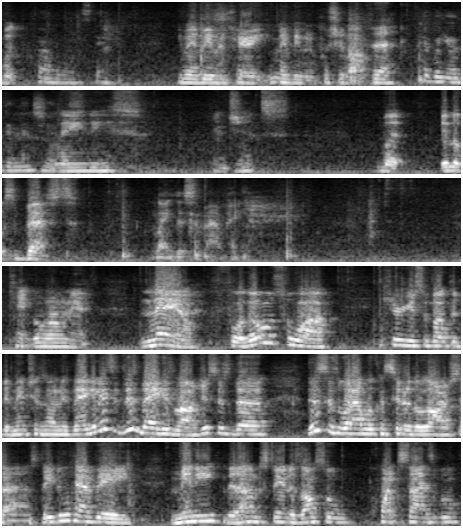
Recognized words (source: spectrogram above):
But Probably won't stay. you may be able to carry, you may be able to push it like that. Here go your dimensions. Ladies and gents. But it looks best like this in my opinion. Can't go wrong there. Now, for those who are curious about the dimensions on this bag, and this this bag is large. This is the this is what I would consider the large size. They do have a mini that I understand is also quite sizable,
